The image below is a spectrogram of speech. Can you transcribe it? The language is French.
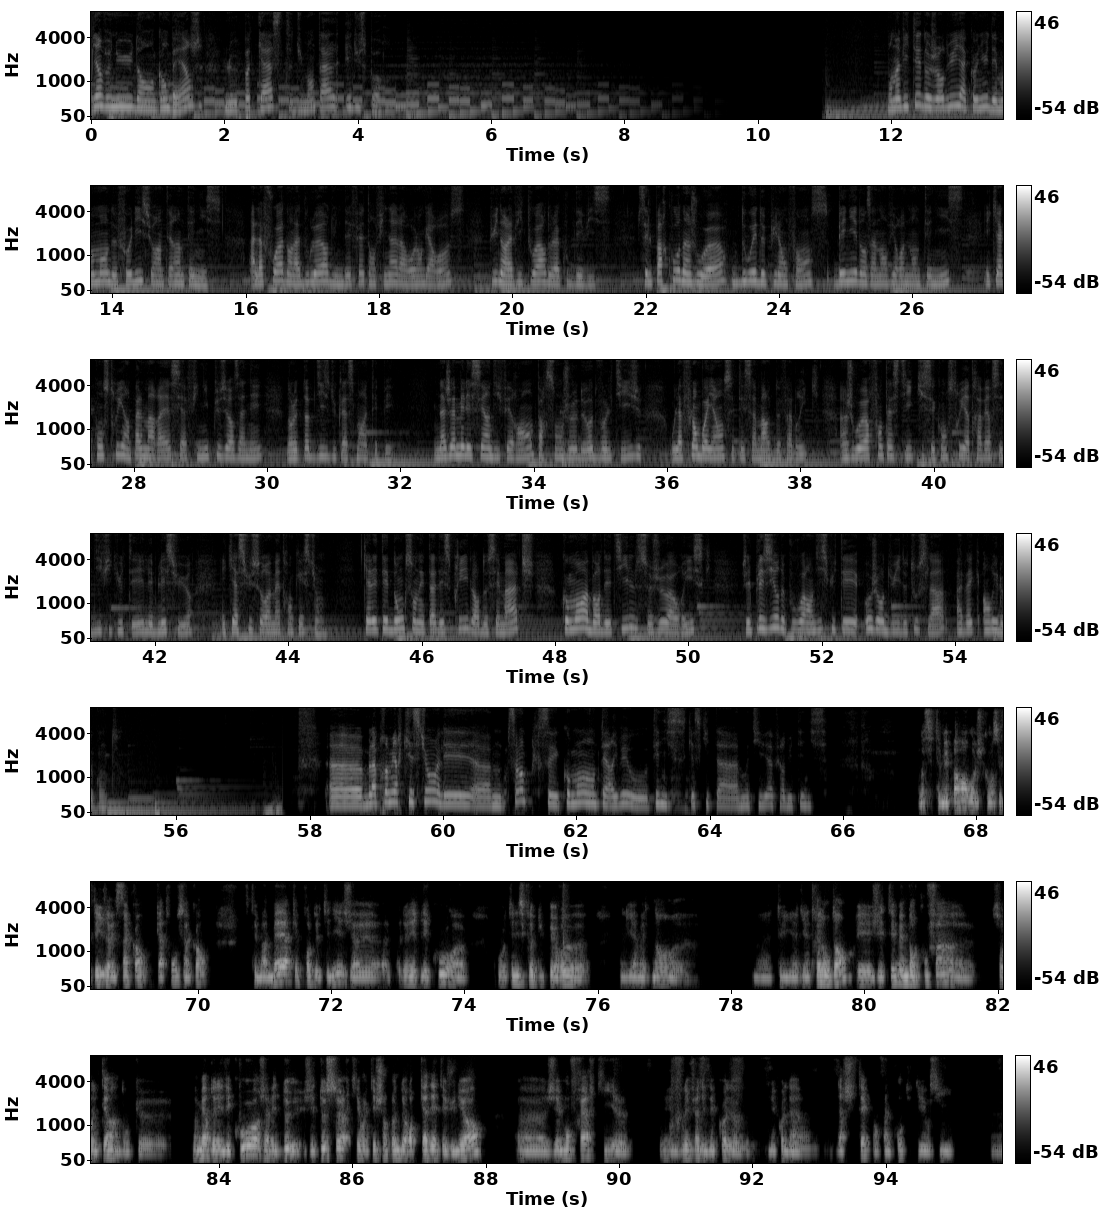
Bienvenue dans Gamberge, le podcast du mental et du sport. Mon invité d'aujourd'hui a connu des moments de folie sur un terrain de tennis, à la fois dans la douleur d'une défaite en finale à Roland Garros, puis dans la victoire de la Coupe Davis. C'est le parcours d'un joueur, doué depuis l'enfance, baigné dans un environnement de tennis, et qui a construit un palmarès et a fini plusieurs années dans le top 10 du classement ATP. Il n'a jamais laissé indifférent par son jeu de haute voltige, où la flamboyance était sa marque de fabrique. Un joueur fantastique qui s'est construit à travers ses difficultés, les blessures, et qui a su se remettre en question. Quel était donc son état d'esprit lors de ces matchs? Comment abordait-il ce jeu à haut risque? J'ai le plaisir de pouvoir en discuter aujourd'hui de tout cela avec Henri Lecomte. Euh, la première question, elle est euh, simple, c'est comment tu es arrivé au tennis? Qu'est-ce qui t'a motivé à faire du tennis? Moi, C'était mes parents. Moi, j'ai commencé le tennis, j'avais 5 ans, 4 ans ou 5 ans. C'était ma mère qui est prof de tennis. J'avais donné des cours euh, au tennis club du Péreux il y a maintenant euh, il y a très longtemps et j'étais même dans le couffin euh, sur le terrain. Donc, euh, ma mère donnait des cours. J'avais deux, j'ai deux sœurs qui ont été championnes d'Europe cadette et junior. j'ai mon frère qui voulait faire des écoles, l'école d'architecte, en fin de compte, il était aussi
